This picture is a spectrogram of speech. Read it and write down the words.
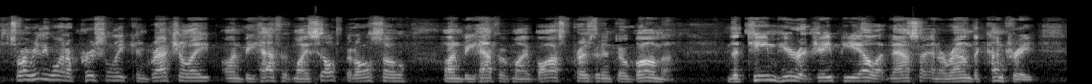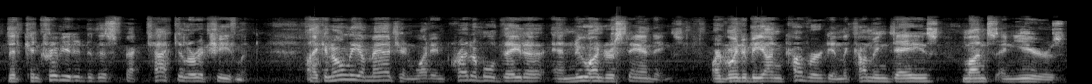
So I really want to personally congratulate on behalf of myself, but also on behalf of my boss, President Obama, the team here at JPL at NASA and around the country that contributed to this spectacular achievement. I can only imagine what incredible data and new understandings are going to be uncovered in the coming days, months, and years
